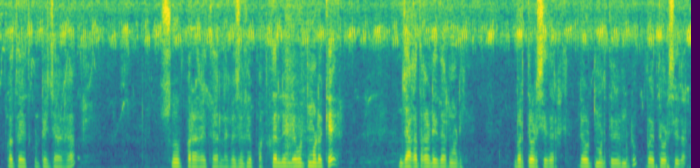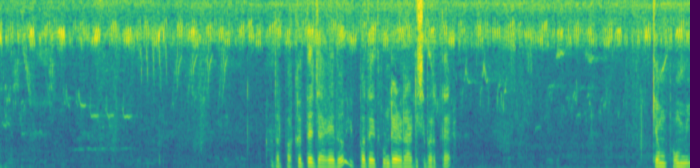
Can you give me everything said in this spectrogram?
ಇಪ್ಪತ್ತೈದು ಕುಂಟೆ ಜಾಗ. ಸೂಪರ್ ಆಗೈತೆ ಲಗಜರಿ ಪಕ್ಕದಲ್ಲಿ ಲೇಔಟ್ ಮಾಡೋಕ್ಕೆ ಜಾಗ ತಗೊಂಡಿದ್ದಾರೆ ನೋಡಿ. ಭರ್ತಿ ಹೊಡಿಸಿದ್ದಾರೆ. ಲೇಔಟ್ ಮಾಡ್ತೀವಿ ಅಂದ್ಬಿಟ್ಟು ಭರ್ತಿ ಹೊಡಿಸಿದ್ದಾರೆ. ಅದ್ರ ಪಕ್ಕದ್ದೇ ಜಾಗ ಇದು, ಇಪ್ಪತ್ತೈದು ಕುಂಟೆ ಎರಡು ಆರ್ ಟಿ ಸಿ ಬರುತ್ತೆ. ಕೆಂಪು ಭೂಮಿ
